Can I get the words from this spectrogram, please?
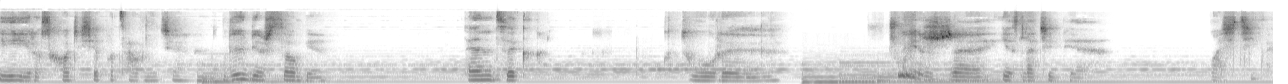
i rozchodzi się po całym ciele. Wybierz sobie ten cykl, który czujesz, że jest dla ciebie właściwy.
